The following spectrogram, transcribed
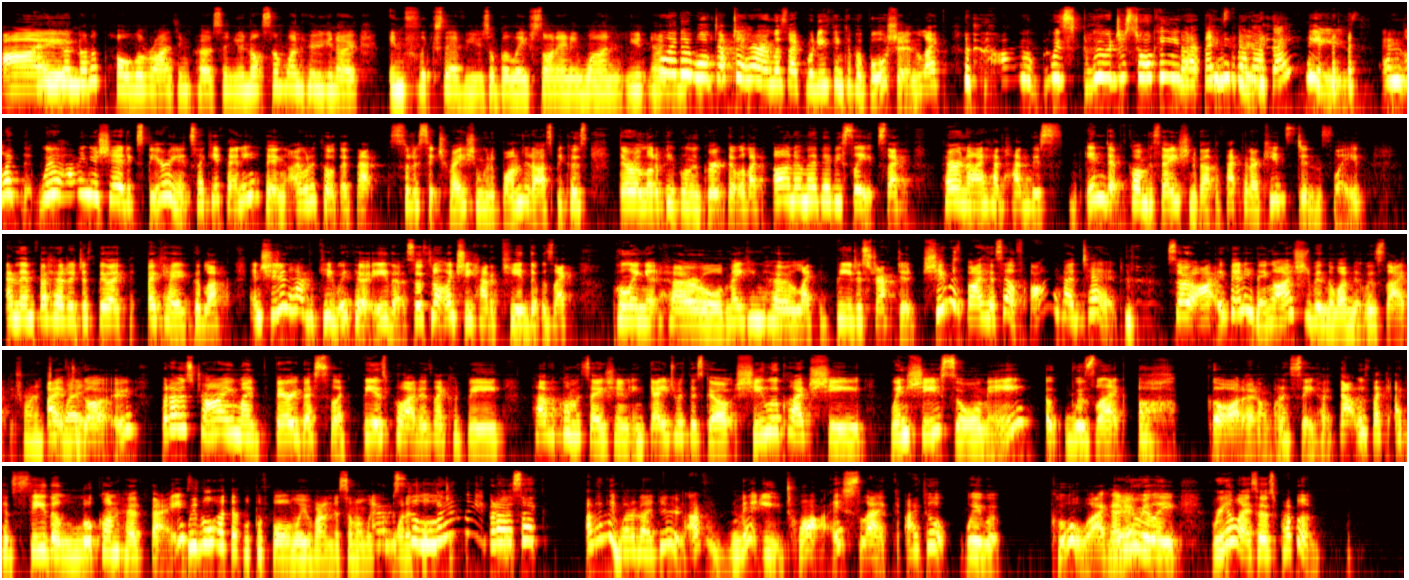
I And you're not a polarizing person. You're not someone who, you know, inflicts their views or beliefs on anyone. You know, like I walked up to her and was like, "What do you think of abortion?" Like I was, we were just talking about things about our babies, and like we were having a shared experience. Like if anything, I would have thought that that sort of situation would have bonded us because there were a lot of people in the group that were like, "Oh no, my baby sleeps." Like her and I had had this in-depth conversation about the fact that our kids didn't sleep. And then for her to just be like, okay, good luck. And she didn't have the kid with her either. So it's not like she had a kid that was like pulling at her or making her like be distracted. She was by herself. I had Ted. So I, if anything, I should have been the one that was like, Trying to I have to go. But I was trying my very best to like be as polite as I could be, have a conversation, engage with this girl. She looked like she, when she saw me, was like, oh God, I don't want to see her. That was like, I could see the look on her face. we've all had that look before when we run into someone we don't want to Absolutely. talk to. But I was like, I've only What did I do? I've met you twice. Like, I thought we were cool. Like, I didn't really realize there was a problem.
